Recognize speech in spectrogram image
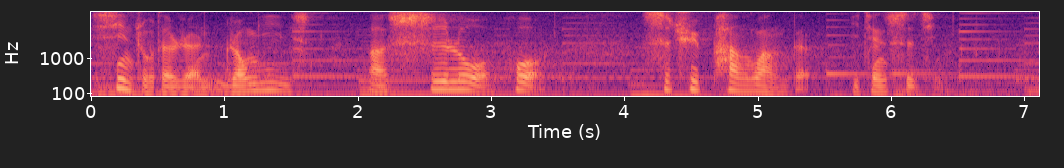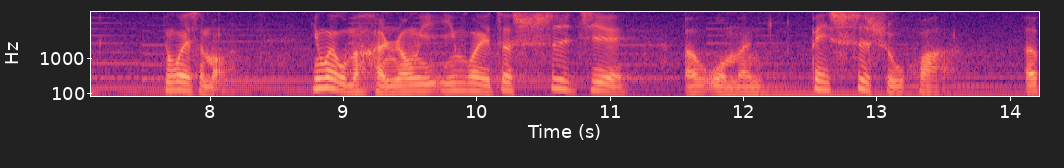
信主的人容易呃失落或失去盼望的一件事情。因为什么？因为我们很容易因为这世界而我们被世俗化。而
